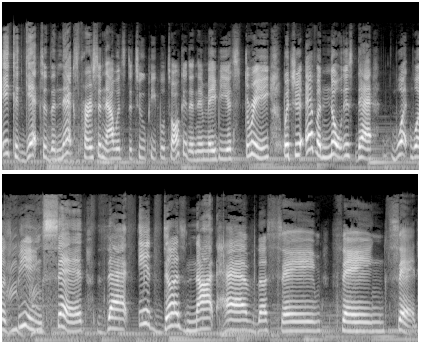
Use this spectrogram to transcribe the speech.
it could get to the next person. Now it's the two people talking, and then maybe it's three. But you ever notice that what was being said that it does not have the same thing said.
